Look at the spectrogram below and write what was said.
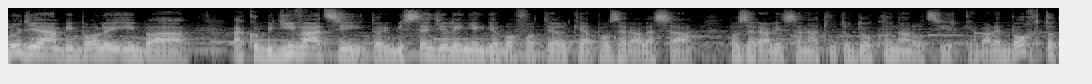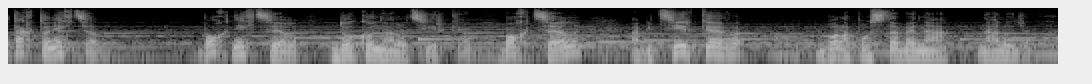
Ľudia by boli iba akoby diváci, ktorí by sedeli niekde vo fotelke a pozerali sa, pozerali sa na túto dokonalú církev. Ale Boh to takto nechcel. Boh nechcel dokonalú církev. Boh chcel, aby církev bola postavená na ľuďoch.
